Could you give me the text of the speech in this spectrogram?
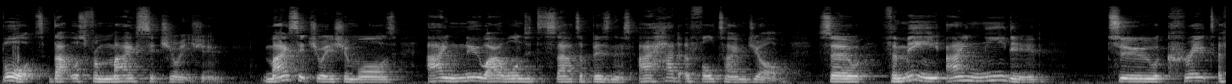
But that was from my situation. My situation was I knew I wanted to start a business. I had a full time job. So for me, I needed to create a,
